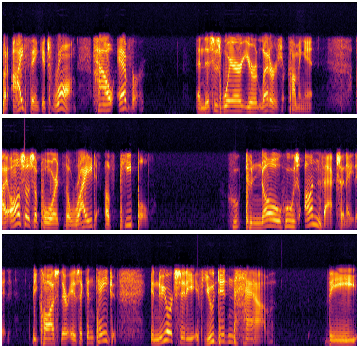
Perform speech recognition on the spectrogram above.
but I think it's wrong. However, and this is where your letters are coming in, I also support the right of people who to know who's unvaccinated because there is a contagion. In New York City, if you didn't have the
